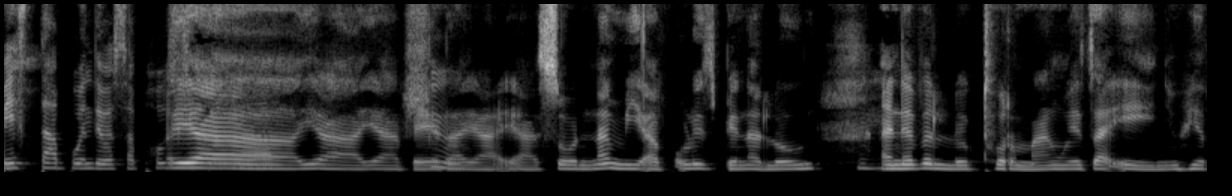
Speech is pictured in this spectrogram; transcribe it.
messed up when they were supposed to. Yeah, yeah, yeah, Sure. Yeah, yeah. So now me, I've always been alone. here. I never looked for mang with a you hear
